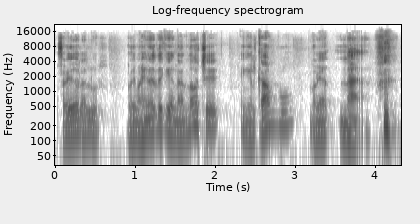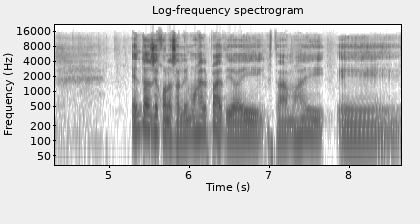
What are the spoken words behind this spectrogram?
Se había ido la luz. Imagínate que en la noche, en el campo, no había nada. Entonces, cuando salimos al patio ahí, estábamos ahí, eh,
